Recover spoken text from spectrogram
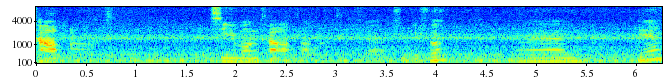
car park. T1 car park. So it should be fun. Um, yeah,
